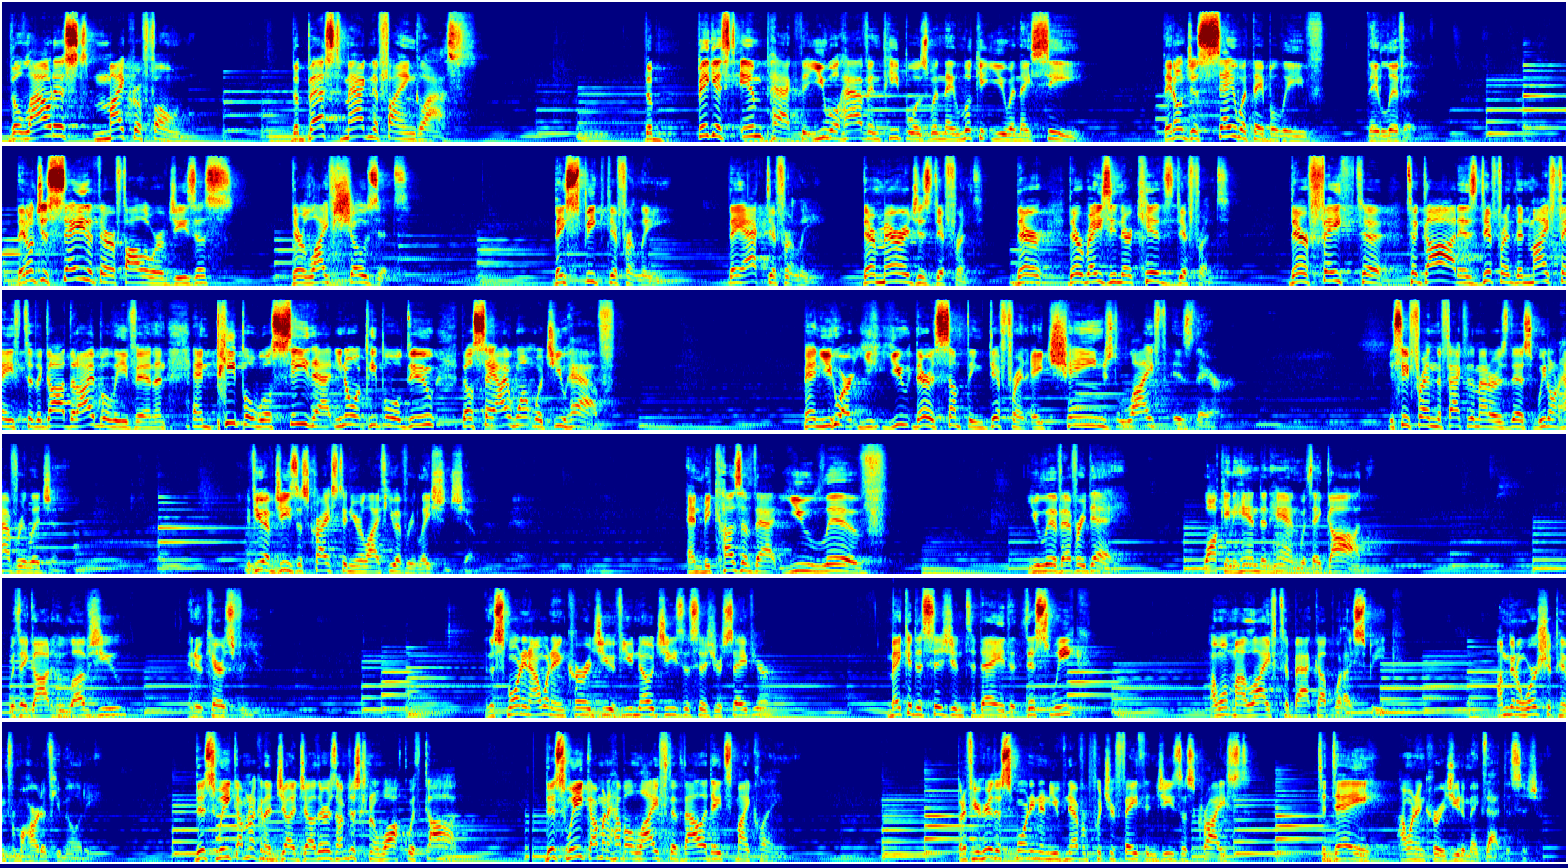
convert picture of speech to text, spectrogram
the loudest microphone, the best magnifying glass, the biggest impact that you will have in people is when they look at you and they see. They don't just say what they believe, they live it. They don't just say that they're a follower of Jesus, their life shows it. They speak differently, they act differently, their marriage is different, they're, they're raising their kids different. Their faith to, to God is different than my faith to the God that I believe in. And, and people will see that. You know what people will do? They'll say, I want what you have. Man, you are, you, you there is something different. A changed life is there. You see, friend, the fact of the matter is this we don't have religion. If you have Jesus Christ in your life, you have relationship. And because of that, you live, you live every day walking hand in hand with a God, with a God who loves you and who cares for you. And this morning, I want to encourage you if you know Jesus as your Savior, make a decision today that this week, I want my life to back up what I speak. I'm going to worship Him from a heart of humility. This week, I'm not going to judge others. I'm just going to walk with God. This week, I'm going to have a life that validates my claim. But if you're here this morning and you've never put your faith in Jesus Christ, today, I want to encourage you to make that decision.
